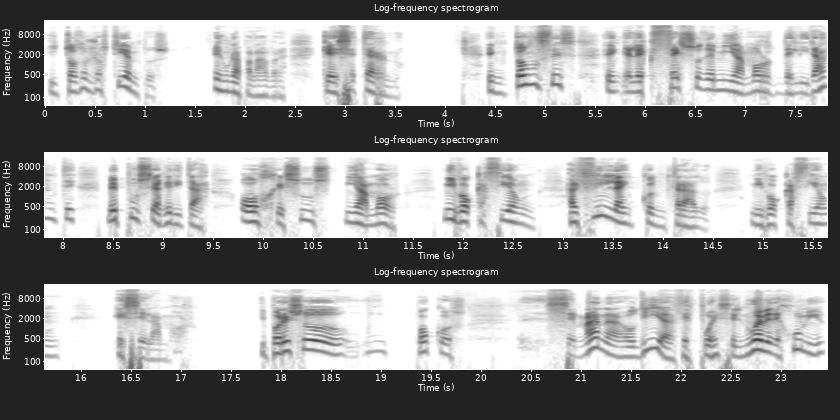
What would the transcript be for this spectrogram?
y todos los tiempos, en una palabra, que es eterno, Entonces, en el exceso de mi amor delirante, me puse a gritar Oh Jesús, mi amor, mi vocación, al fin la he encontrado, mi vocación es el amor. Y por eso, muy pocos eh, semanas o días después, el 9 de junio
